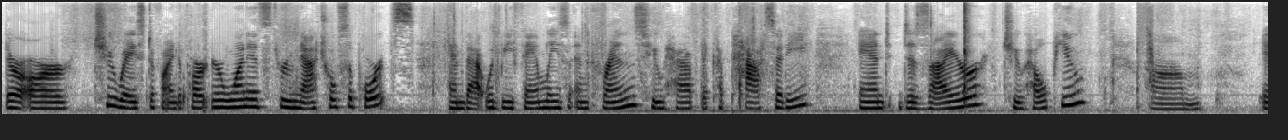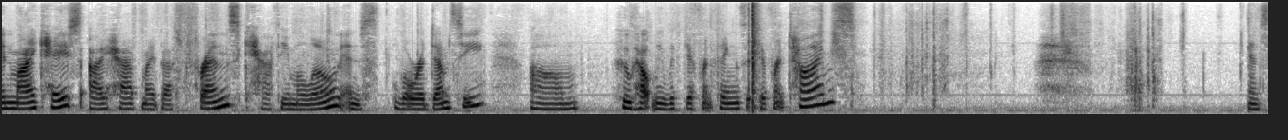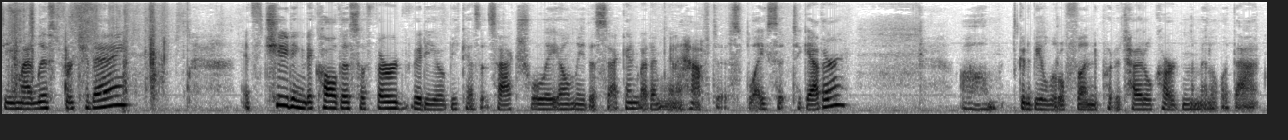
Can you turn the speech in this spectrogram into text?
There are two ways to find a partner. One is through natural supports, and that would be families and friends who have the capacity and desire to help you. Um, in my case, I have my best friends, Kathy Malone and Laura Dempsey, um, who help me with different things at different times. And see my list for today. It's cheating to call this a third video because it's actually only the second, but I'm going to have to splice it together. Um, it's going to be a little fun to put a title card in the middle of that.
